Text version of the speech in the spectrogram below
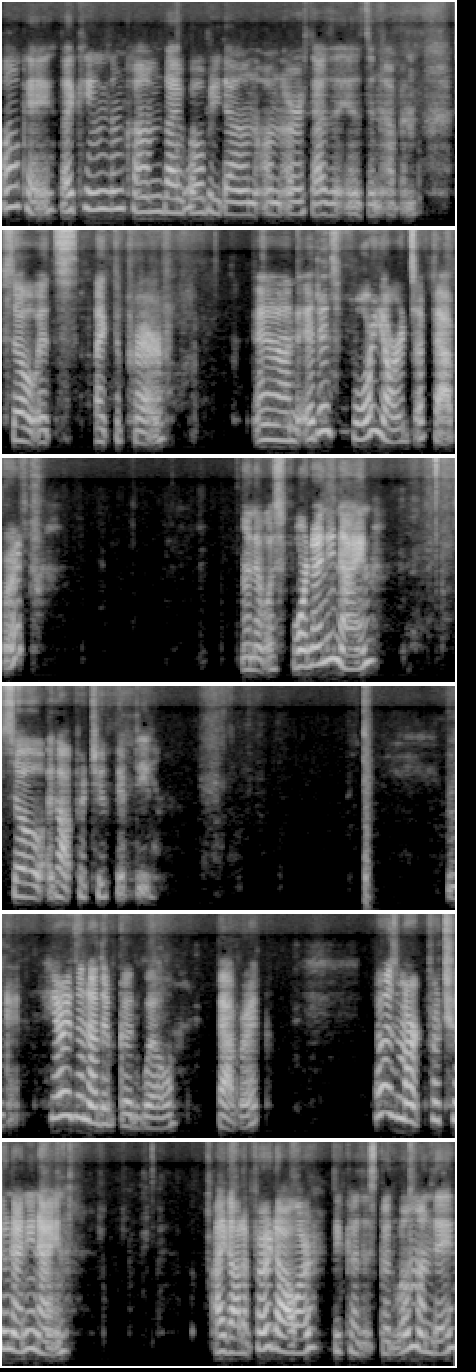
okay, thy kingdom come, thy will be done on earth as it is in heaven. So it's like the prayer. And it is four yards of fabric. And it was four ninety nine. So I got for two fifty. Okay, here is another Goodwill fabric. That was marked for $2.99. I got it for a dollar because it's Goodwill Monday.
